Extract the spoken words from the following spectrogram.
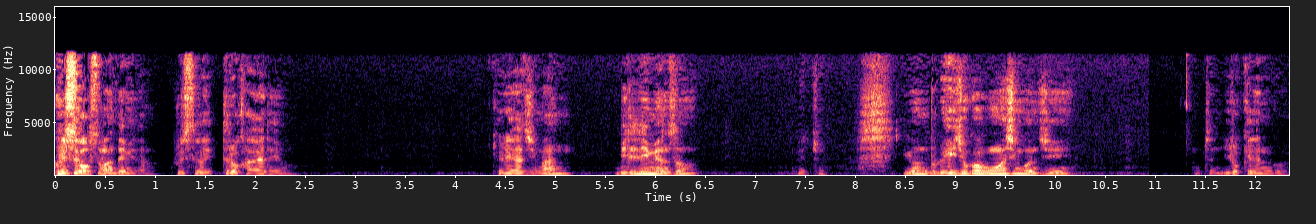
그리스가 없으면 안 됩니다. 그리스가 들어가야 돼요. 그래야지만 밀리면서 그랬죠. 이건 뭐 레이저 가공하신 건지 아무튼 이렇게 되는 걸.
